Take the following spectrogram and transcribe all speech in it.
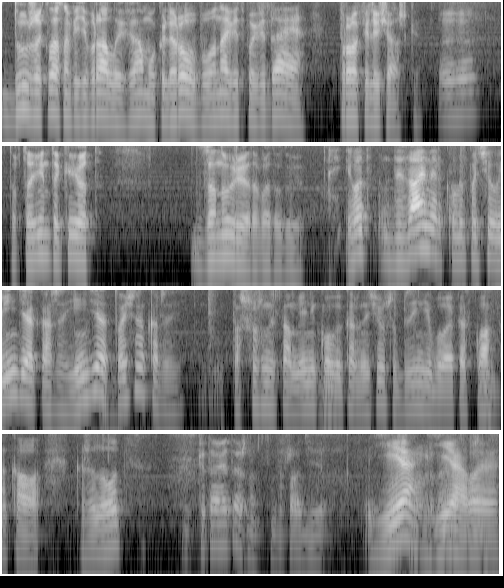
Дуже класно підібрали гаму кольорову, бо вона відповідає профілю чашки. Угу. Тобто він такий от занурює тебе туди. І от дизайнер, коли почув Індія, каже: Індія, точно каже, та що ж не там? Я ніколи каже, не чув, щоб з Індії була якась класна кава. Каже, ну от З Китаю теж насправді є. є, є, але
